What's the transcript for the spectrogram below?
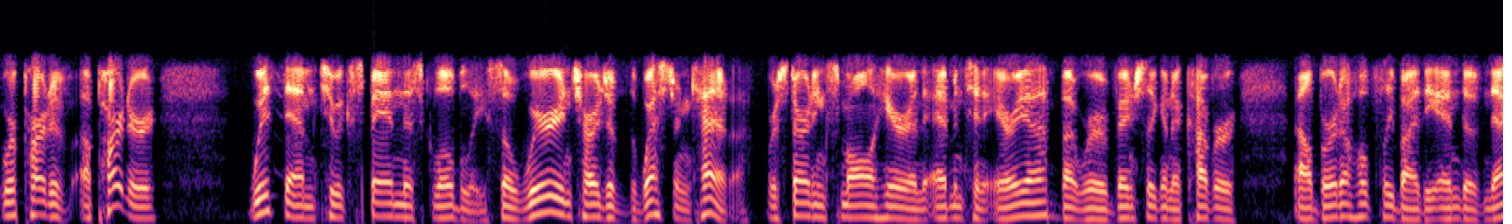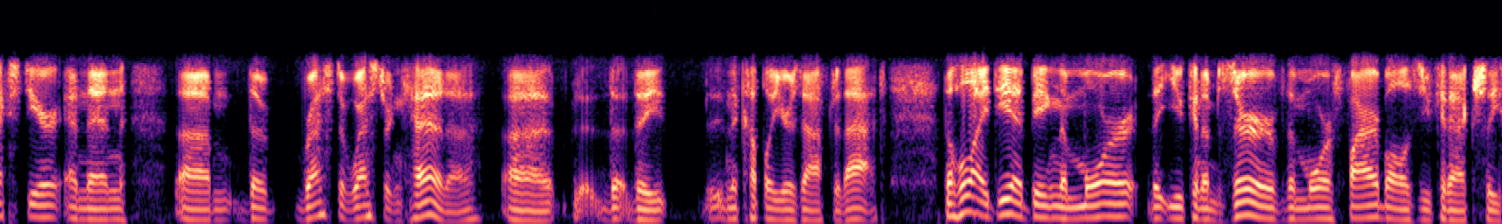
we're part of a partner with them to expand this globally. So we're in charge of the Western Canada. We're starting small here in the Edmonton area, but we're eventually going to cover Alberta, hopefully by the end of next year, and then um, the rest of Western Canada, uh, the, the in a couple of years after that. The whole idea being the more that you can observe, the more fireballs you can actually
